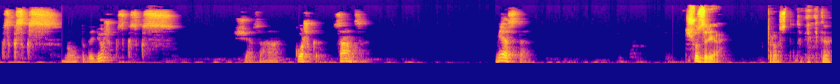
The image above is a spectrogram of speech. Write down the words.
кс-кс-кс, ну, подойдешь, кс-кс-кс, сейчас, ага, кошка, Санса, место, что зря, просто, как-то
